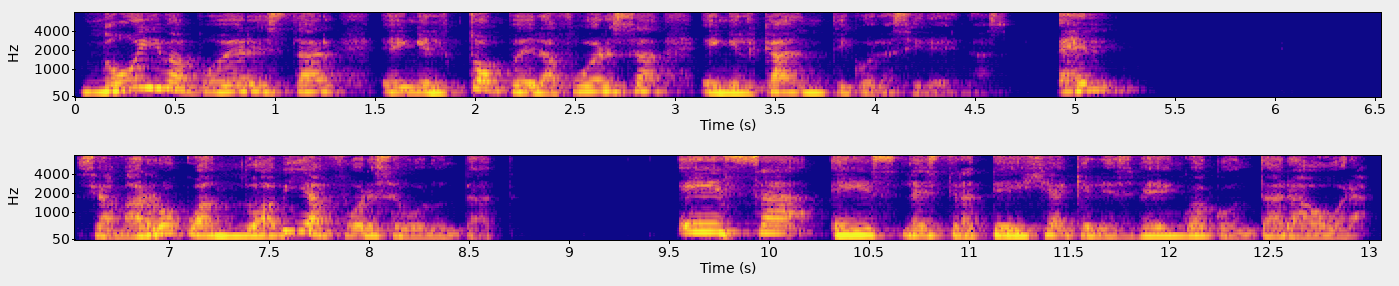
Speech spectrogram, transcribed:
no iba a poder estar en el tope de la fuerza en el cántico de las sirenas. Él se amarró cuando había fuerza y voluntad. Esa es la estrategia que les vengo a contar ahora.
